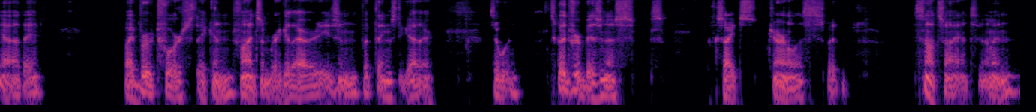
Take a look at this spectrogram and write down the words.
Yeah, they by brute force they can find some regularities and put things together. So it's good for business, excites journalists, but it's not science. I mean,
